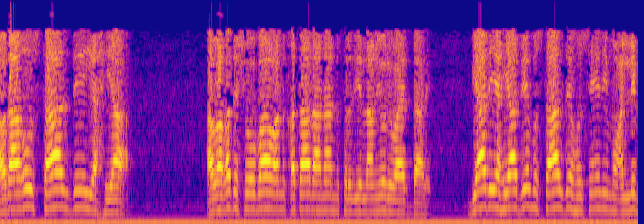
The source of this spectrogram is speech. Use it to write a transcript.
او داغه استاد د یحیی او هغه د شوبه او ان قطا دانان رضی الله عنه روایت دار بیا د یحیی د مستاز د حسین معلم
